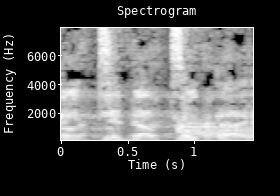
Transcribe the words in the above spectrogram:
But vida, vida, do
